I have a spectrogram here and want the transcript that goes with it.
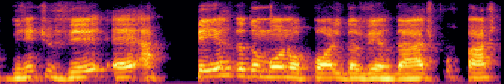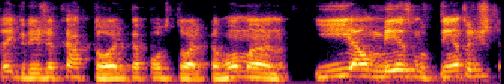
o que a gente vê é a perda do monopólio da verdade por parte da Igreja Católica Apostólica Romana. E, ao mesmo tempo, a gente,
